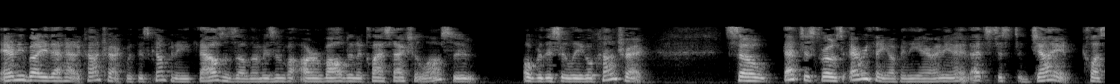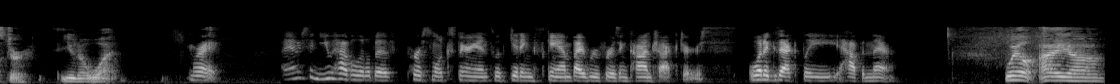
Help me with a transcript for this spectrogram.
anybody that had a contract with this company, thousands of them, is inv- are involved in a class action lawsuit over this illegal contract. So that just throws everything up in the air. I mean, that's just a giant cluster. You know what? Right. I understand you have a little bit of personal experience with getting scammed by roofers and contractors. What exactly happened there? Well, I uh,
